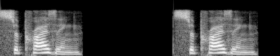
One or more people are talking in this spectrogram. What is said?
surprising. Surprising.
